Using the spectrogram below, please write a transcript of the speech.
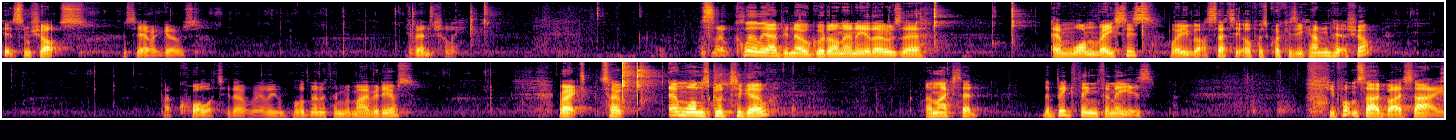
hit some shots, and see how it goes. Eventually. So clearly I'd be no good on any of those uh, M1 races where you've got to set it up as quick as you can and hit a shot. About quality though, really, more than anything with my videos. Right, so M1's good to go. And like I said, the big thing for me is you put them side by side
